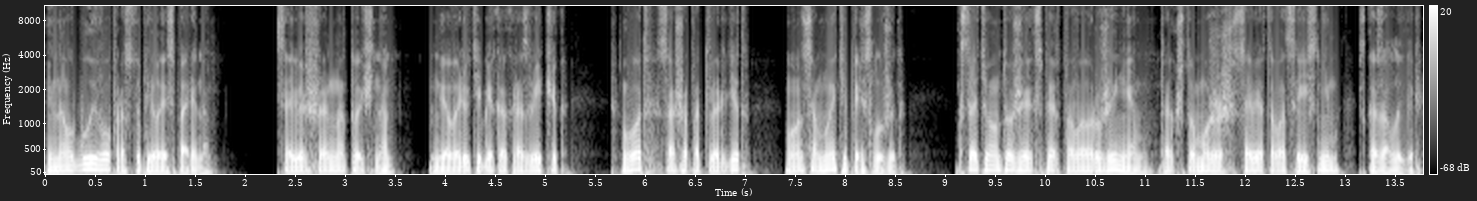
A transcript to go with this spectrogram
и на лбу его проступила испарина. «Совершенно точно. Говорю тебе как разведчик. Вот, Саша подтвердит, он со мной теперь служит. Кстати, он тоже эксперт по вооружениям, так что можешь советоваться и с ним», — сказал Игорь.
